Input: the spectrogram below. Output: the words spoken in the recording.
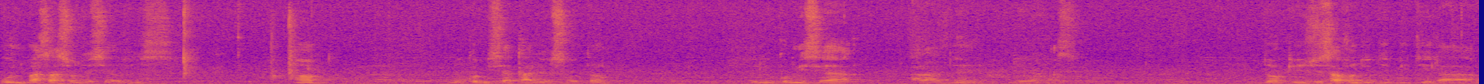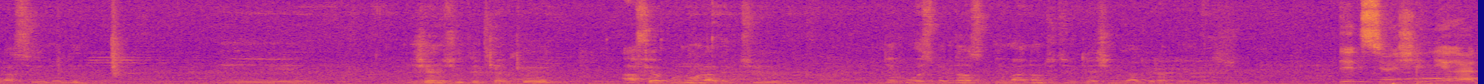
pour une passation de service entre le commissaire Khalil Sotan et le commissaire Aladin de Ramas. Donc juste avant de débuter la, cérémonie, j'invite quelqu'un à faire pour nous la lecture des correspondances émanant du directeur général de la PNH. Direction générale.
